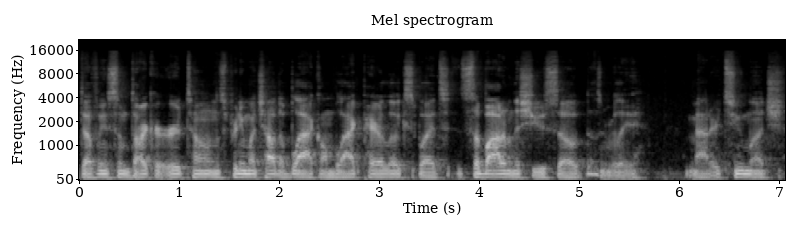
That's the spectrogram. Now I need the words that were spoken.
definitely some darker earth tones, pretty much how the black on black pair looks, but it's the bottom of the shoe, so it doesn't really matter too much.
